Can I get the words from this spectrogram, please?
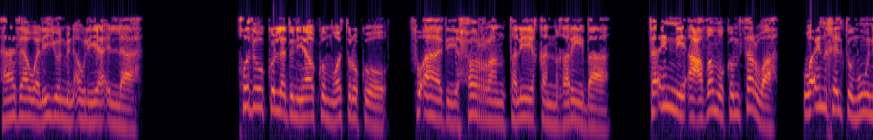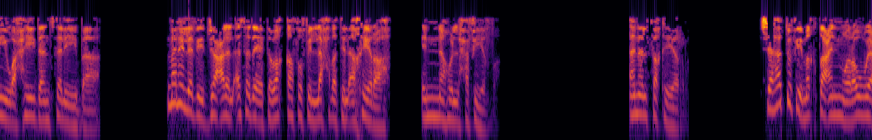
هذا ولي من أولياء الله. خذوا كل دنياكم واتركوا فؤادي حرا طليقا غريبا. فإني أعظمكم ثروة وإن خلتموني وحيدا سليبا. من الذي جعل الأسد يتوقف في اللحظة الأخيرة؟ إنه الحفيظ. أنا الفقير. شاهدت في مقطع مروع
